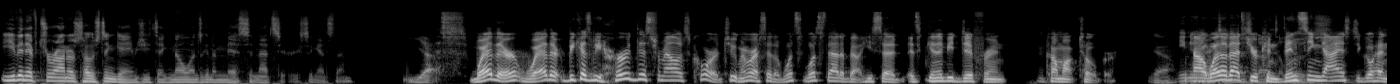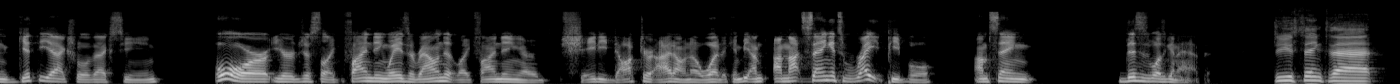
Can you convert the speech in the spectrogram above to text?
even if Toronto's hosting games, you think no one's going to miss in that series against them. Yes. Whether, whether, because we heard this from Alex Cora too. Remember, I said that. What's what's that about? He said it's going to be different hmm. come October. Yeah. Now, whether that's was you're about to convincing lose. guys to go ahead and get the actual vaccine, or you're just like finding ways around it, like finding a shady doctor. I don't know what it can be. I'm I'm not saying it's right, people. I'm saying this is what's going to happen. Do you think that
